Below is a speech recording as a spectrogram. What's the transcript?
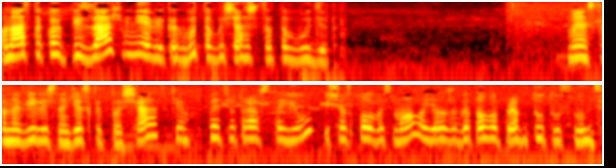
У нас такой пейзаж в небе, как будто бы сейчас что-то будет. Мы остановились на детской площадке. В 5 утра встаю, и сейчас пол восьмого, я уже готова прям тут уснуть.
